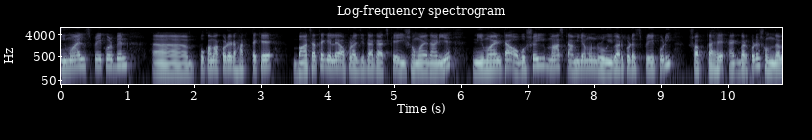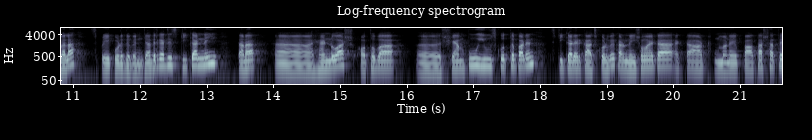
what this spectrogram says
নিম অয়েল স্প্রে করবেন পোকামাকড়ের হাত থেকে বাঁচাতে গেলে অপরাজিতা গাছকে এই সময়ে দাঁড়িয়ে নিম অয়েলটা অবশ্যই মাস্ট আমি যেমন রবিবার করে স্প্রে করি, সপ্তাহে একবার করে সন্ধ্যাবেলা স্প্রে করে দেবেন। যাদের কাছে স্টিকার নেই, তারা হ্যান্ড ওয়াশ অথবা শ্যাম্পু ইউজ করতে পারেন, স্টিকারের কাজ করবে। কারণ এই সময়টা একটা আঠ মানে পাতার সাথে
